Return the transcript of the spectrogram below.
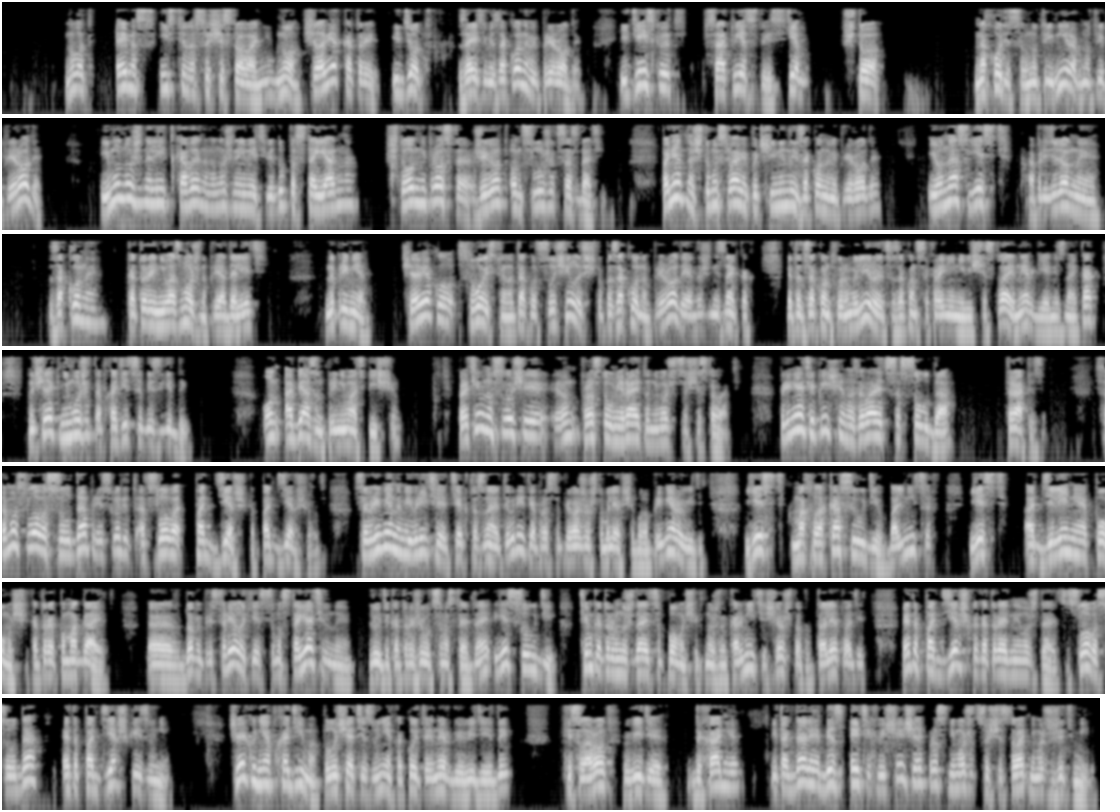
ну вот, эмес – истина существования. Но человек, который идет за этими законами природы и действует в соответствии с тем, что находится внутри мира, внутри природы, ему нужно ли ткавен, ему нужно иметь в виду постоянно, что он не просто живет, он служит Создателю. Понятно, что мы с вами подчинены законами природы, и у нас есть определенные законы, которые невозможно преодолеть. Например, человеку свойственно, так вот случилось, что по законам природы, я даже не знаю, как этот закон формулируется, закон сохранения вещества, энергии, я не знаю как, но человек не может обходиться без еды. Он обязан принимать пищу. В противном случае он просто умирает, он не может существовать. Принятие пищи называется сауда, трапеза. Само слово «сауда» происходит от слова «поддержка», «поддерживать». В современном иврите, те, кто знают иврит, я просто привожу, чтобы легче было пример увидеть, есть махлака сауди в больницах, есть отделение помощи, которое помогает. Э, в доме престарелых есть самостоятельные люди, которые живут самостоятельно, есть сауди, тем, которым нуждается помощь, их нужно кормить, еще что-то, туалет водить. Это поддержка, которой они нуждаются. Слово «сауда» – это поддержка извне. Человеку необходимо получать извне какую-то энергию в виде еды, кислород в виде дыхание и так далее. Без этих вещей человек просто не может существовать, не может жить в мире.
